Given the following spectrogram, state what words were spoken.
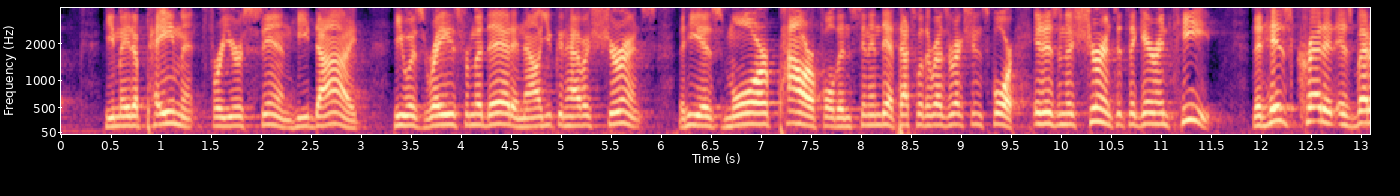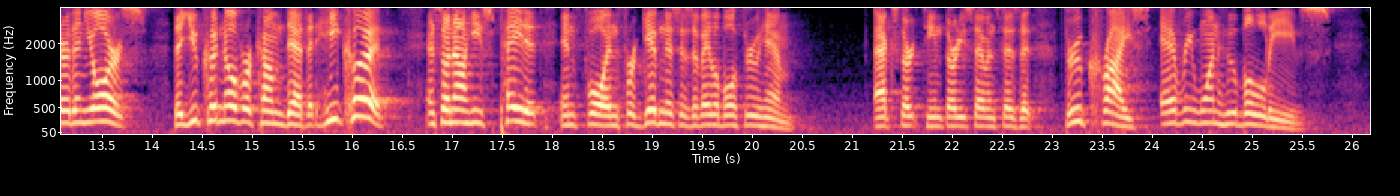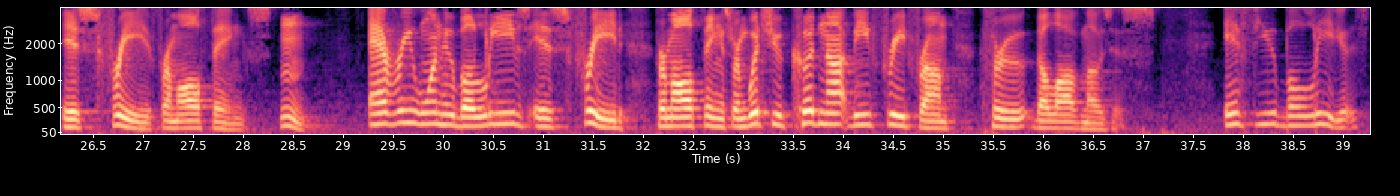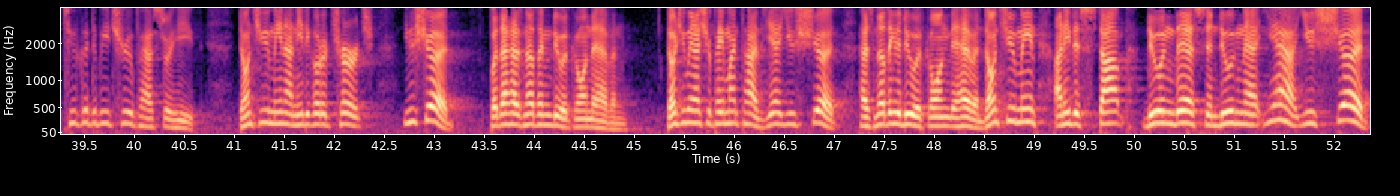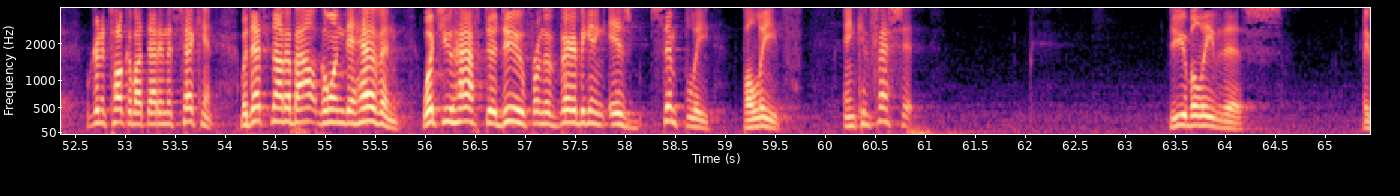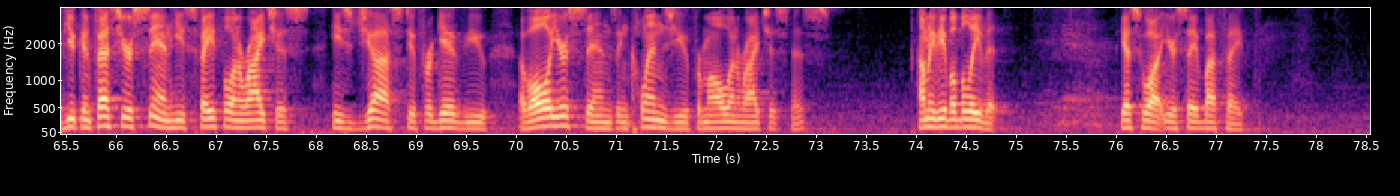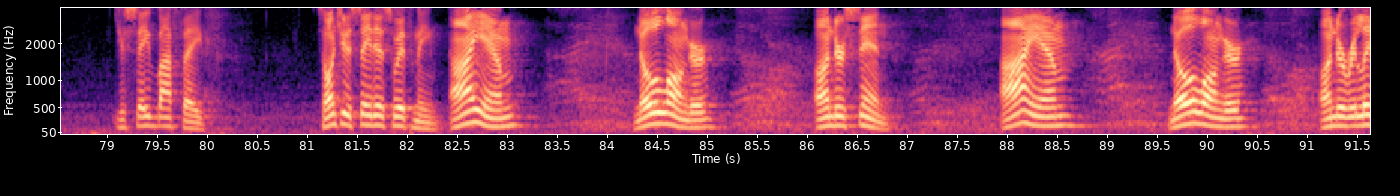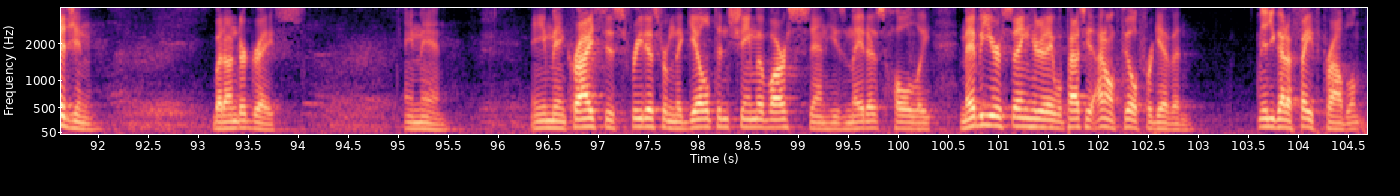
He made a payment for your sin. He died. He was raised from the dead, and now you can have assurance that He is more powerful than sin and death. That's what the resurrection is for. It is an assurance, it's a guarantee that His credit is better than yours, that you couldn't overcome death, that He could. And so now He's paid it in full, and forgiveness is available through Him. Acts 13 37 says that through Christ, everyone who believes is freed from all things. Mm. Everyone who believes is freed from all things from which you could not be freed from through the law of Moses. If you believe, it's too good to be true, Pastor Heath. Don't you mean I need to go to church? You should, but that has nothing to do with going to heaven. Don't you mean I should pay my tithes? Yeah, you should. Has nothing to do with going to heaven. Don't you mean I need to stop doing this and doing that? Yeah, you should. We're going to talk about that in a second. But that's not about going to heaven. What you have to do from the very beginning is simply believe and confess it. Do you believe this? If you confess your sin, He's faithful and righteous. He's just to forgive you of all your sins and cleanse you from all unrighteousness. How many people believe it? Guess what? You're saved by faith. You're saved by faith. So I want you to say this with me I am, no, longer under sin. I am no longer under religion, but under grace. Amen. Amen. Christ has freed us from the guilt and shame of our sin. He's made us holy. Maybe you're saying here today, well, Pastor, I don't feel forgiven. Then you got a faith problem.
